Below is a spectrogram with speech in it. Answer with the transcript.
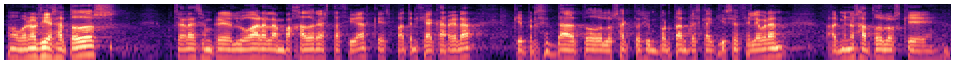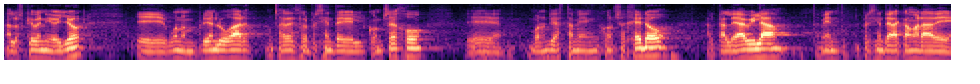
Bueno, buenos días a todos. Muchas gracias en primer lugar a la embajadora de esta ciudad, que es Patricia Carrera, que presenta todos los actos importantes que aquí se celebran, al menos a todos los que, a los que he venido yo. Eh, bueno, en primer lugar, muchas gracias al presidente del Consejo, eh, buenos días también consejero, alcalde Ávila, también el presidente de la Cámara de,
